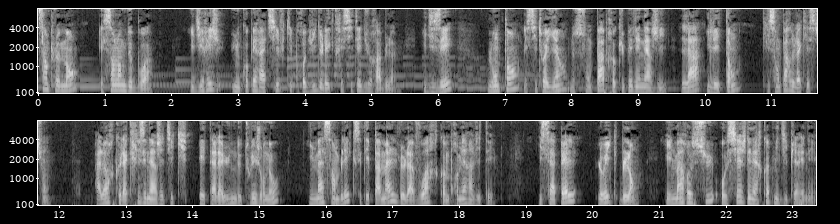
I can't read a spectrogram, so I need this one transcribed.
simplement et sans langue de bois. Il dirige une coopérative qui produit de l'électricité durable. Il disait Longtemps, les citoyens ne se sont pas préoccupés de l'énergie. Là, il est temps qu'ils s'emparent de la question. Alors que la crise énergétique est à la une de tous les journaux, il m'a semblé que c'était pas mal de l'avoir comme premier invité. Il s'appelle Loïc Blanc et il m'a reçu au siège d'Enercop Midi-Pyrénées.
